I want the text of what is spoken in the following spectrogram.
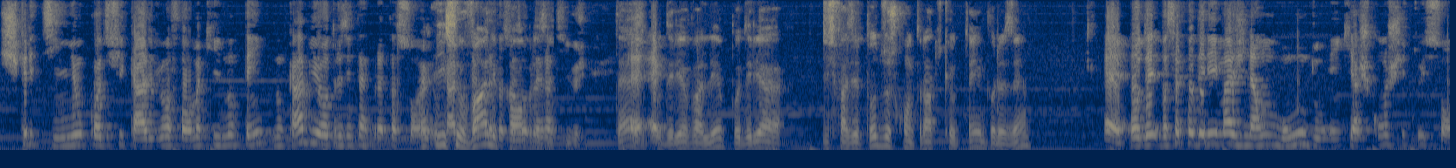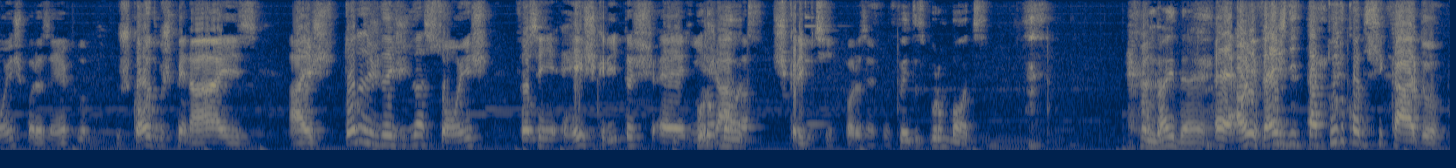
escritinho, codificado de uma forma que não tem, não cabe outras interpretações. Isso vale para obras alternativas. Tese, é, é, poderia valer, poderia desfazer todos os contratos que eu tenho, por exemplo. É, poder, você poderia imaginar um mundo em que as constituições, por exemplo, os códigos penais, as, todas as legislações fossem reescritas é, em por Java Script, por exemplo. Feitas por um bot. Não dá ideia. É, ao invés de estar tá tudo codificado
